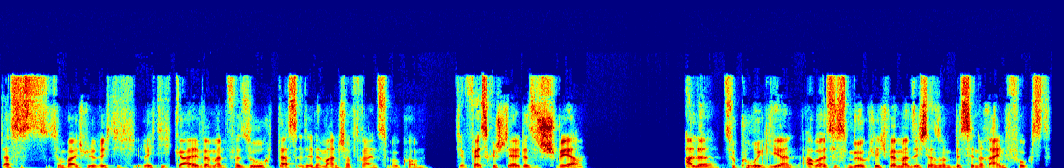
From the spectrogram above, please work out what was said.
das ist zum Beispiel richtig, richtig geil, wenn man versucht, das in eine Mannschaft reinzubekommen. Ich habe festgestellt, es ist schwer, alle zu korrigieren, aber es ist möglich, wenn man sich da so ein bisschen reinfuchst.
